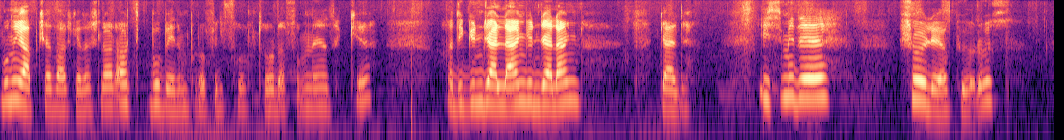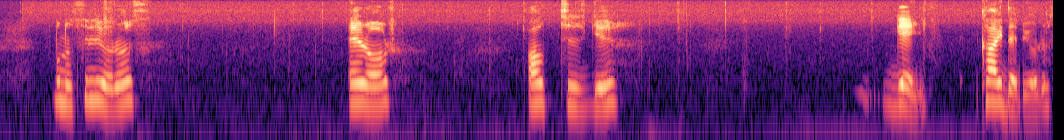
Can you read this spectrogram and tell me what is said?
Bunu yapacağız arkadaşlar. Artık bu benim profil fotoğrafım ne yazık ki. Hadi güncellen güncellen geldi. İsmi de şöyle yapıyoruz. Bunu siliyoruz. Error alt çizgi game kaydediyoruz.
